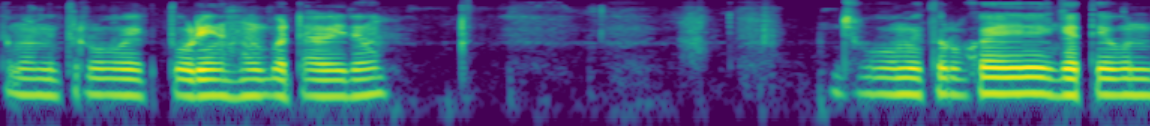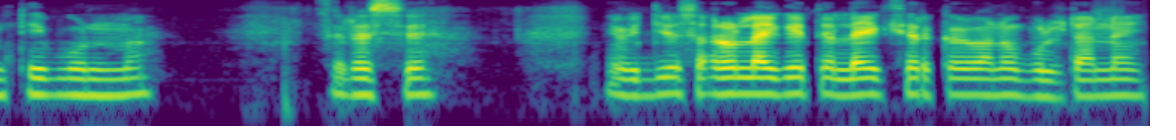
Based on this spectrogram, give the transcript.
તમે મિત્રો એક તોડીને હું બતાવી દઉં જુઓ મિત્રો કંઈ ગત એવું નથી બોનમાં. સરસ છે. વીડિયો સારો લાગે તો લાઈક શેર કરવાનું ભૂલતા નહીં.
